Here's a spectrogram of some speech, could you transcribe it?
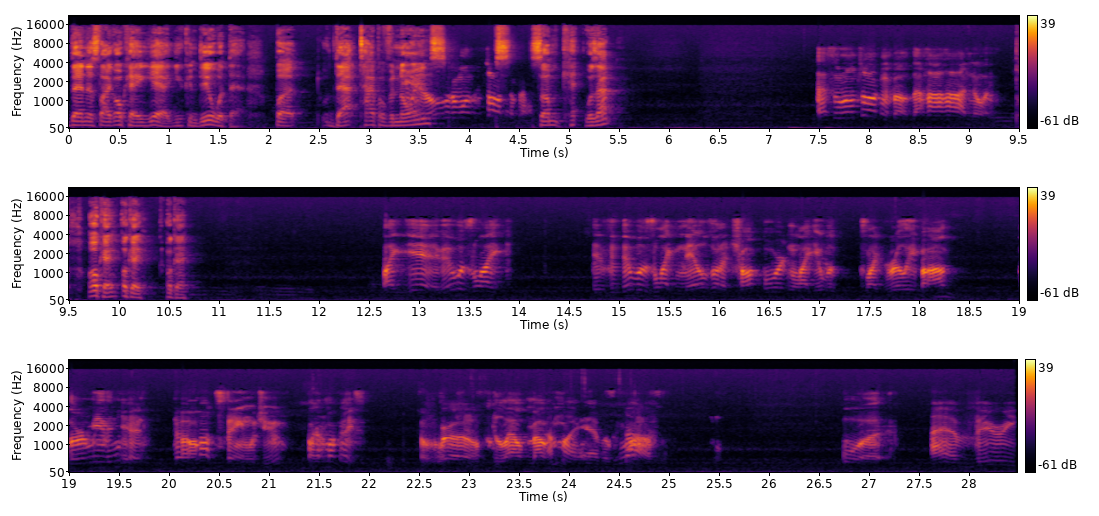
then it's like okay, yeah, you can deal with that. But that type of annoyance, those are the I'm some can, was that That's what I'm talking about. The ha ha noise. okay, okay, okay. Like yeah, if it was like if it was like nails on a chalkboard and like it was like really bothering me, then yeah, no, I'm not staying with you. Fuck out of my face about I me. might have a problem. What? I have very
